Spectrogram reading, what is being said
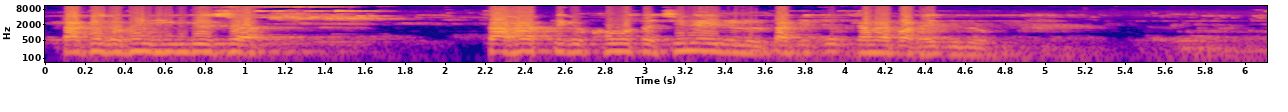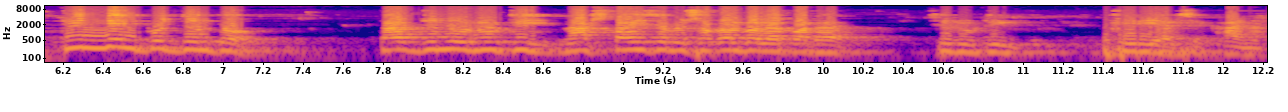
তাকে যখন ইংরেজরা তার হাত থেকে ক্ষমতা ছিনিয়ে নিল তাকে জেলখানা পাঠিয়ে দিল। তিন দিন পর্যন্ত তার জন্য রুটি, নাস্তা হিসেবে সকালবেলা পাঠায়। সে রুটি ফিরিয়ে আসে, খায় না।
